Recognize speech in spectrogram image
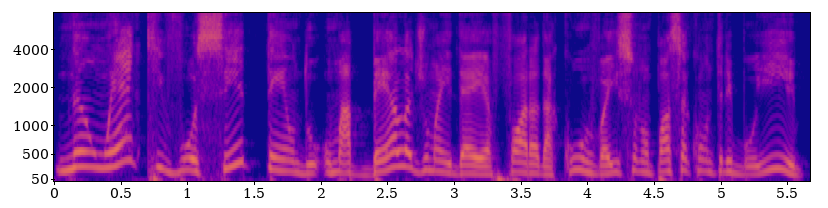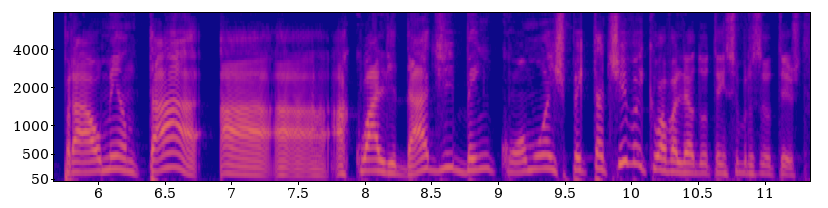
Não é que você tendo uma bela de uma ideia fora da curva, isso não possa contribuir para aumentar a, a, a qualidade, bem como a expectativa que o avaliador tem sobre o seu texto.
